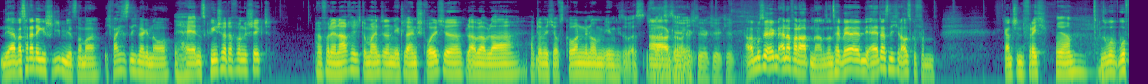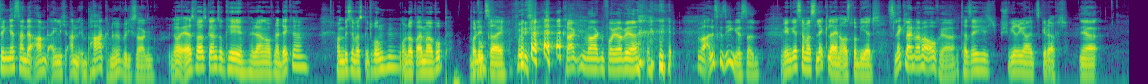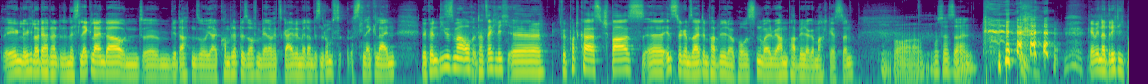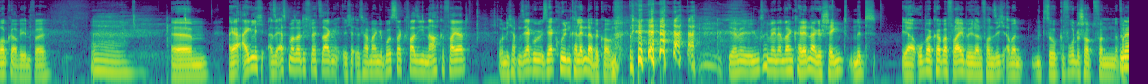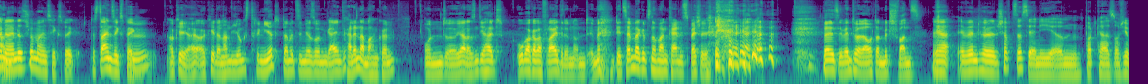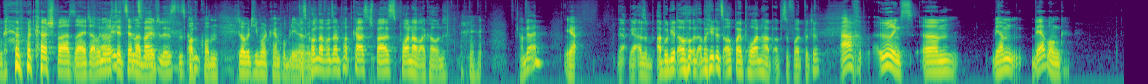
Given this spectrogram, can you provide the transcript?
Ja, was hat er denn geschrieben jetzt nochmal? Ich weiß es nicht mehr genau. Ja, er hat einen Screenshot davon geschickt von der Nachricht und meinte dann, ihr kleinen Strolche, bla bla bla, habt ihr mich aufs Korn genommen, irgendwie sowas. Ich ah, okay, okay, okay, okay. Aber muss ja irgendeiner verraten haben, sonst hätte er, er hätte das nicht rausgefunden. Ganz schön frech. Ja. So, wo, wo fing gestern der Abend eigentlich an? Im Park, ne, würde ich sagen. Ja, erst war es ganz okay. Wir lagen auf einer Decke, haben ein bisschen was getrunken und auf einmal, wupp, Polizei. Wupp. Krankenwagen, Feuerwehr. haben wir alles gesehen gestern. Wir haben gestern mal Slackline ausprobiert. Slackline war aber auch, ja. Tatsächlich schwieriger als gedacht. Ja, irgendwelche Leute hatten halt eine Slackline da und ähm, wir dachten so, ja, komplett besoffen wäre doch jetzt geil, wenn wir da ein bisschen rumslackline. Wir können dieses Mal auch tatsächlich äh, für Podcast Spaß äh, Instagram-Seite ein paar Bilder posten, weil wir haben ein paar Bilder gemacht gestern. Boah, muss das sein? Kevin hat richtig Bock auf jeden Fall. Ah. ähm, ja, eigentlich, also erstmal sollte ich vielleicht sagen, ich, ich habe meinen Geburtstag quasi nachgefeiert und ich habe einen sehr, sehr coolen Kalender bekommen. die, haben, die Jungs haben mir einfach einen Kalender geschenkt mit ja, Oberkörperfreibildern von sich, aber mit so gefotoshoppt von, von Nein, an. nein, das ist schon mein Sixpack. Das ist dein Sixpack? Mhm. Okay, ja, okay, dann haben die Jungs trainiert, damit sie mir so einen geilen Kalender machen können. Und äh, ja, da sind die halt oberkörperfrei drin. Und im Dezember gibt es nochmal ein kleines Special. da ist eventuell auch dann mit Schwanz. Ja, eventuell schafft es das ja in die ähm, Podcast, auf die Podcast-Spaß-Seite, aber nur ja, das Dezember-Bild. es. Das kommt, komm, ich glaube, Timo hat kein Problem das damit. Das kommt auf unseren Podcast-Spaß-Pornhub-Account. Haben wir einen? Ja. Ja, ja, also abonniert, auch, abonniert uns auch bei Pornhub ab sofort, bitte. Ach, übrigens, ähm, wir haben Werbung.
